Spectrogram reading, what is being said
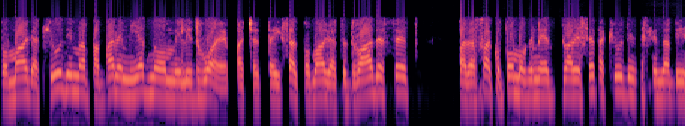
pomagati ljudima, pa barem jednom ili dvoje, pa ćete ih sad pomagati dvadeset, pa da svako pomogne dvadesetak ljudi, mislim da bi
